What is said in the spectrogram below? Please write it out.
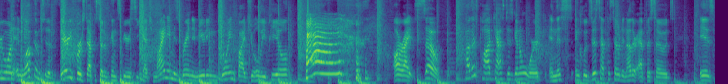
everyone, and welcome to the very first episode of Conspiracy Catch. My name is Brandon Muting, joined by Julie Peel. Hey! All right, so how this podcast is going to work, and this includes this episode and other episodes, is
